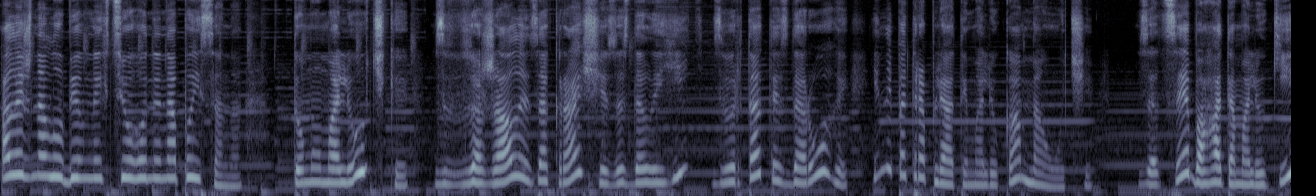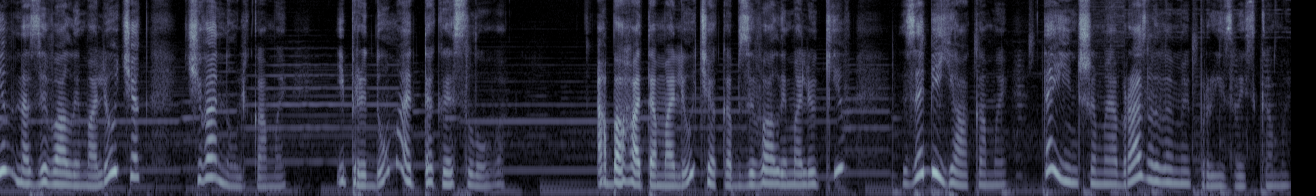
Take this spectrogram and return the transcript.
але ж на лобі в них цього не написано. Тому малючки вважали за краще заздалегідь звертати з дороги і не потрапляти малюкам на очі. За це багато малюків називали малючок чванульками і придумають таке слово. А багато малючок обзивали малюків забіяками та іншими образливими призвиськами.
